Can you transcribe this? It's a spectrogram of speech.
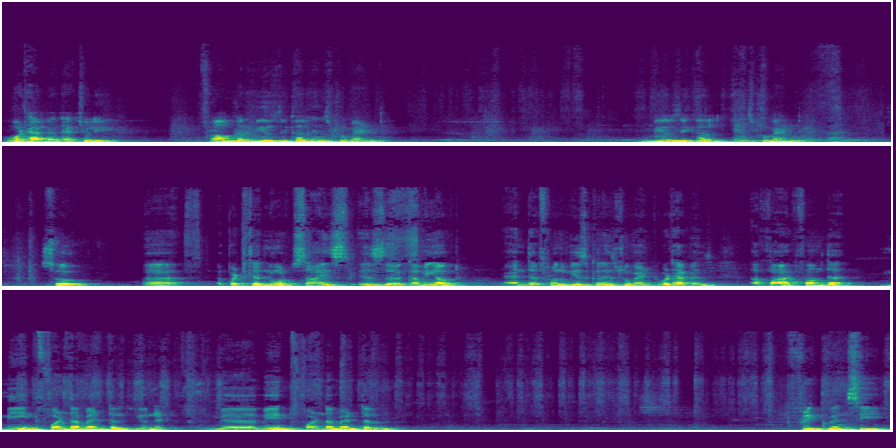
What happens actually from the musical instrument musical instrument. So uh, a particular note size is uh, coming out. And uh, from the musical instrument what happens? Apart from the main fundamental unit uh, main fundamental frequency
